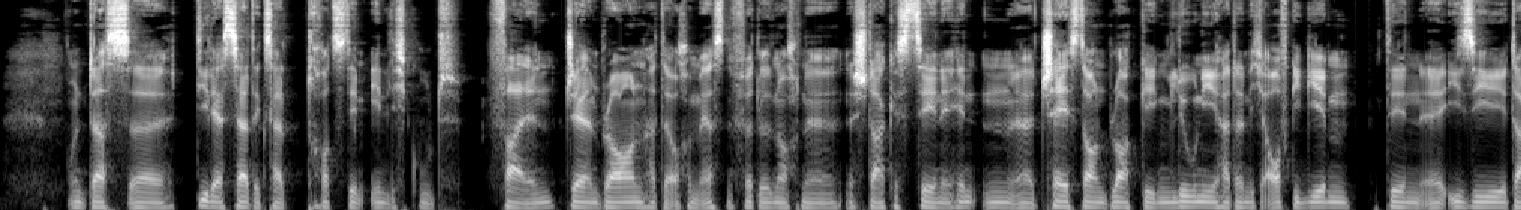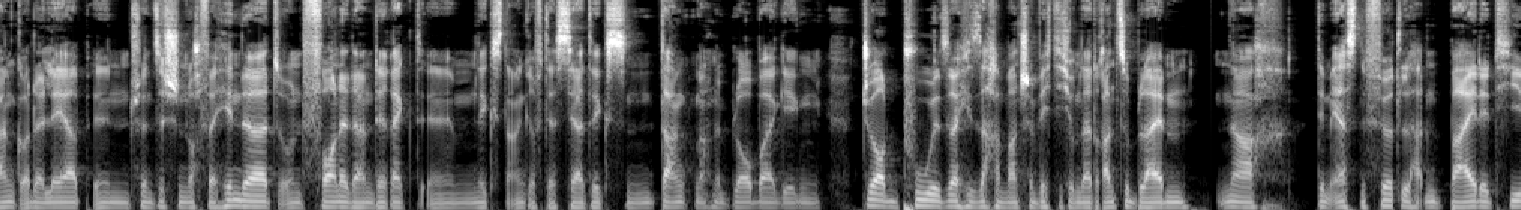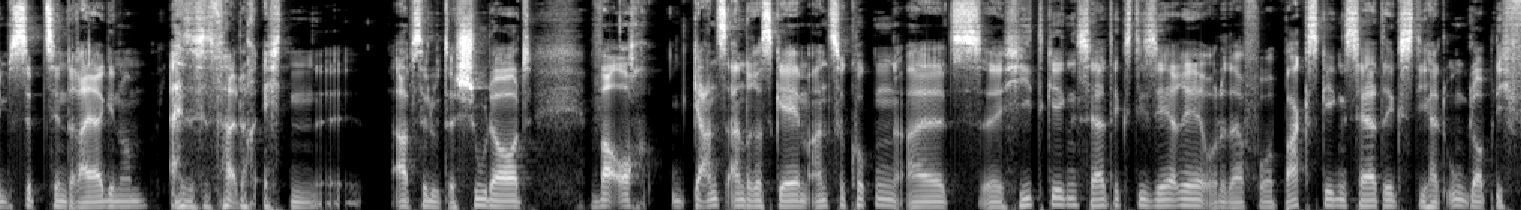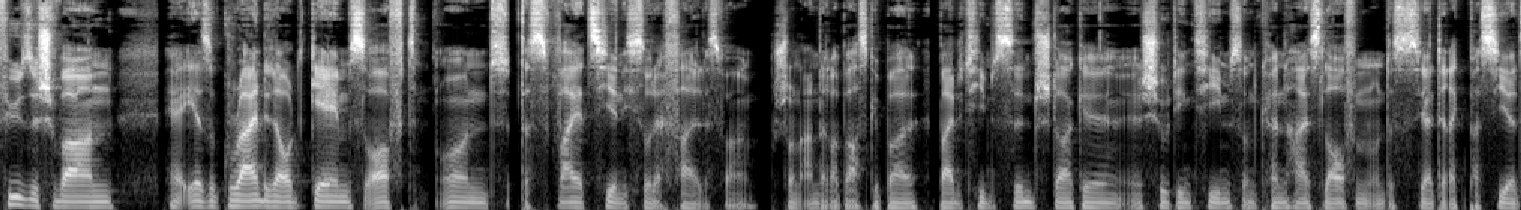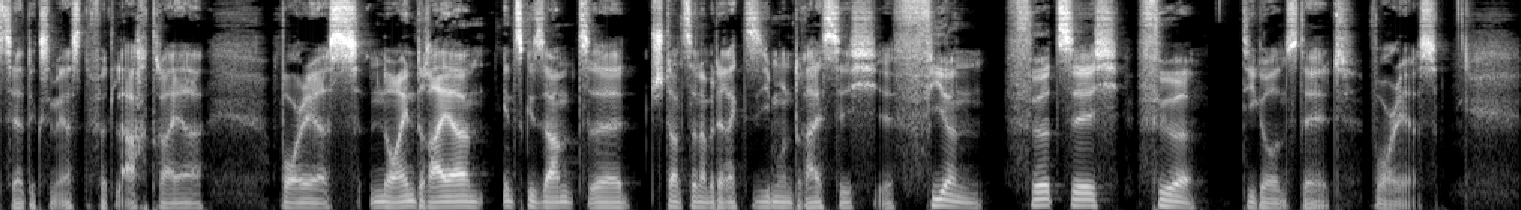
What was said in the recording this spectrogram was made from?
und dass äh, die der Celtics halt trotzdem ähnlich gut fallen. Jalen Brown hatte auch im ersten Viertel noch eine, eine starke Szene hinten. Äh, Chase Down Block gegen Looney hat er nicht aufgegeben den äh, Easy Dunk oder Layup in Transition noch verhindert und vorne dann direkt im nächsten Angriff der Celtics ein Dunk nach einem Blowball gegen Jordan Poole. Solche Sachen waren schon wichtig, um da dran zu bleiben. Nach dem ersten Viertel hatten beide Teams 17 Dreier genommen. Also es war doch echt ein äh, absoluter Shootout. War auch ganz anderes Game anzugucken als äh, Heat gegen Celtics die Serie oder davor Bucks gegen Celtics, die halt unglaublich physisch waren, ja eher so grinded out Games oft und das war jetzt hier nicht so der Fall. Das war schon anderer Basketball. Beide Teams sind starke äh, Shooting Teams und können heiß laufen und das ist ja direkt passiert. Celtics im ersten Viertel acht Dreier. Warriors neun Dreier. Insgesamt äh, stand es dann aber direkt 37, 44 für die Golden State Warriors.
